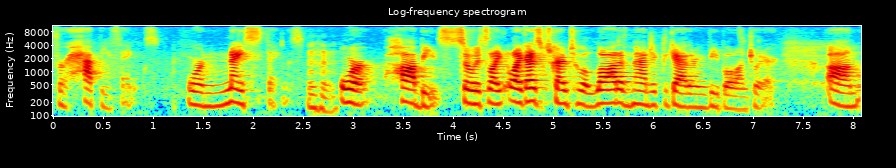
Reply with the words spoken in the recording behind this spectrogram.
for happy things or nice things or hobbies. So it's like like I subscribe to a lot of Magic the Gathering people on Twitter. Um,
